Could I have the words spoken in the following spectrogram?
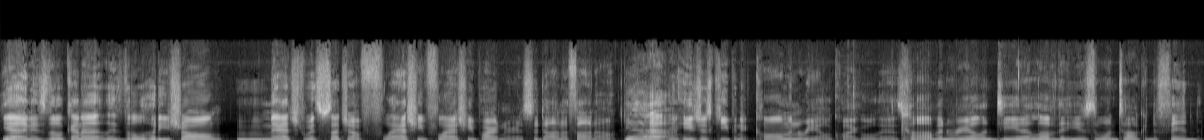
yeah, and his little kind of his little hoodie shawl Mm-hmm. matched with such a flashy, flashy partner as Sidon Ithano. Yeah. and he's just keeping it calm and real. Quiggold is. Calm and real indeed. I love that he's the one talking to Finn.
